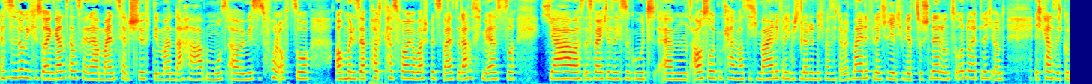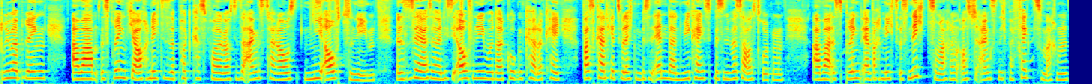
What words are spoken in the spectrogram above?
es ist wirklich so ein ganz, ganz kleiner Mindset-Shift, den man da haben muss. Aber bei mir ist es voll oft so, auch mit dieser Podcast-Folge beispielsweise, dachte ich mir erst so, ja, was ist, weil ich das nicht so gut ähm, ausdrücken kann, was ich meine. Vielleicht verstehen Leute nicht, was ich damit meine. Vielleicht rede ich wieder zu schnell und zu undeutlich und ich kann es nicht gut rüberbringen. Aber es bringt ja auch nicht, diese Podcast-Folge aus dieser Angst heraus nie aufzunehmen. Denn es ist ja besser, wenn ich sie aufnehme und dann gucken kann, okay, was kann ich jetzt vielleicht ein bisschen ändern? Wie kann ich es ein bisschen besser ausdrücken? Aber es bringt einfach nichts, es nicht zu machen, aus der Angst nicht perfekt zu machen.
